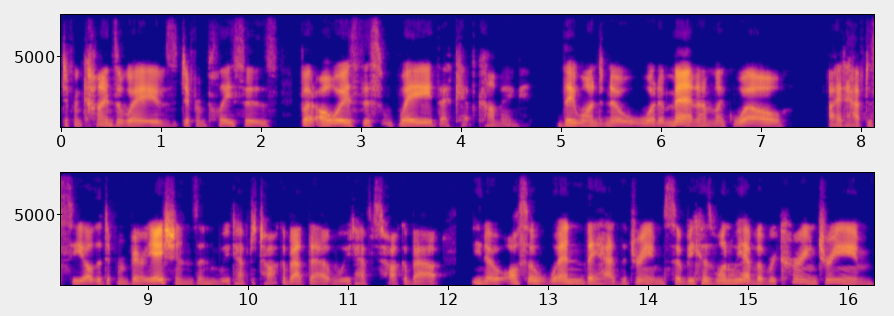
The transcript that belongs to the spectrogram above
different kinds of waves, different places, but always this wave that kept coming. They wanted to know what it meant. I'm like, well, I'd have to see all the different variations and we'd have to talk about that. We'd have to talk about, you know, also when they had the dream. So, because when we have a recurring dream,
